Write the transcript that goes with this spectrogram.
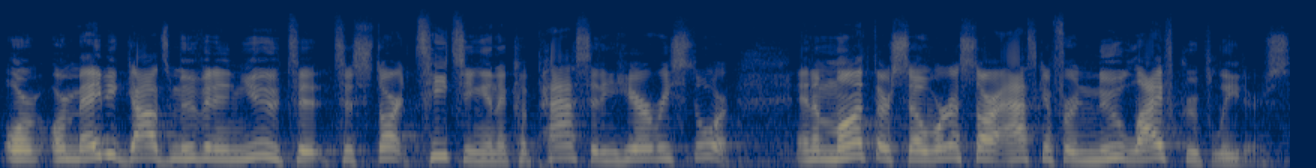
Or, or maybe God's moving in you to, to start teaching in a capacity here at Restore. In a month or so, we're going to start asking for new life group leaders.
